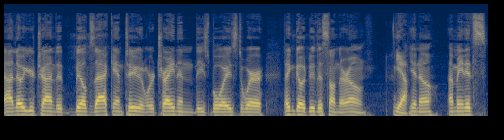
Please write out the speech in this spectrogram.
I know you're trying to build Zach in too, and we're training these boys to where they can go do this on their own. Yeah. You know, I mean, it's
